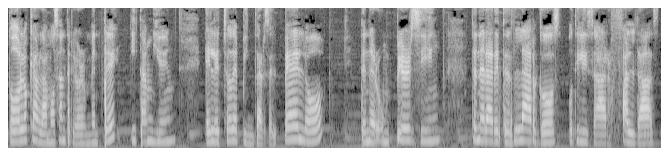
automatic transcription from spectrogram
Todo lo que hablamos anteriormente y también el hecho de pintarse el pelo, tener un piercing, tener aretes largos, utilizar faldas,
